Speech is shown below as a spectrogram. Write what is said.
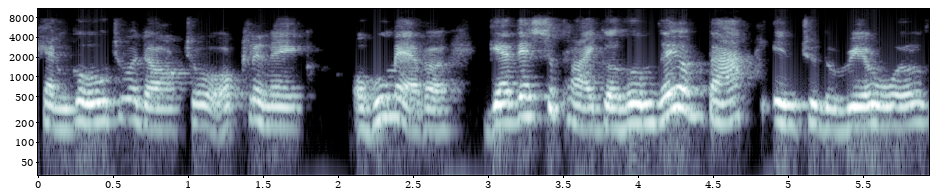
can go to a doctor or clinic or whomever, get their supply, go home, they are back into the real world.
